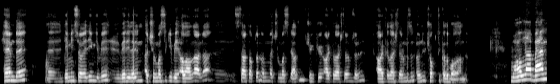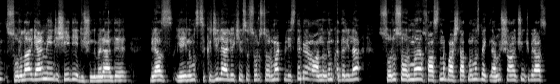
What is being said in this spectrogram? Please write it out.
hem de e, demin söylediğim gibi verilerin açılması gibi alanlarla e, startupların önünün açılması lazım. Çünkü arkadaşlarımız önü, arkadaşlarımızın önü çok tıkalı bu alanda. Valla ben sorular gelmeyince şey diye düşündüm herhalde biraz yayınımız sıkıcı ilerliyor. Kimse soru sormak bile istemiyor ama anladığım kadarıyla soru sorma faslını başlatmamız beklenmiş. Şu an çünkü biraz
